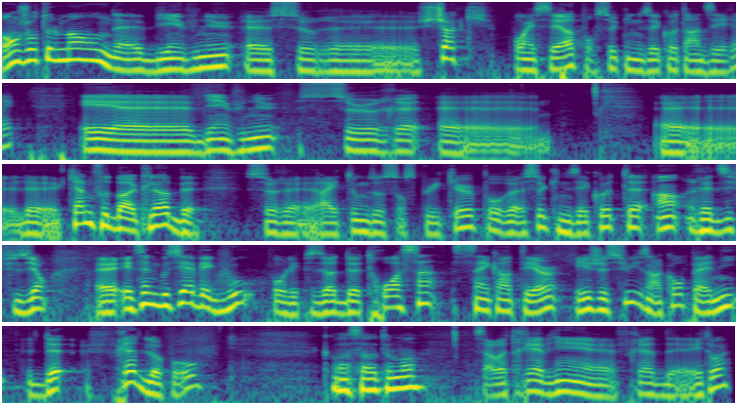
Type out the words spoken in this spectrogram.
Bonjour tout le monde, euh, bienvenue euh, sur euh, choc.ca pour ceux qui nous écoutent en direct et euh, bienvenue sur le Cannes Football Club sur iTunes ou sur Spreaker pour ceux qui nous écoutent en rediffusion. Étienne Boussier avec vous pour l'épisode de 351 et je suis en compagnie de Fred Lopo. Comment ça va tout le monde? Ça va très bien Fred, et toi?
